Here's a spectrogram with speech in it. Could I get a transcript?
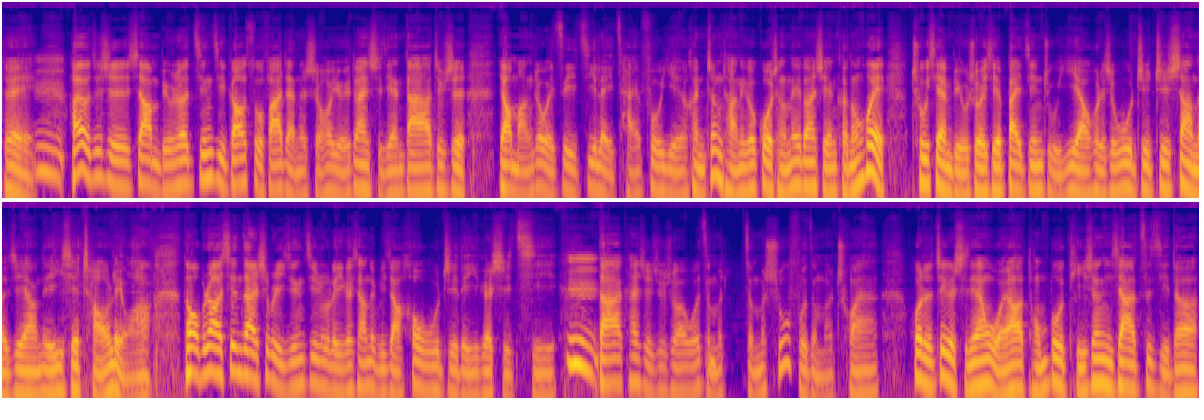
对，嗯，还有就是像比如说经济高速发展的时候，有一段时间大家就是要忙着为自己积累财富，也很正常的一个过程。那段时间可能会出现，比如说一些拜金主义啊，或者是物质至上的这样的一些潮流啊。那我不知道现在是不是已经进入了一个相对比较后物质的一个时期，嗯，大家开始就说我怎么怎么舒服怎么穿，或者这个时间我要同步提升一下自己的。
